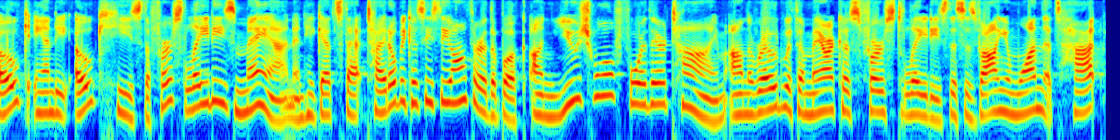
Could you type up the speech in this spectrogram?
Och, Andy Och. He's the first ladies' man, and he gets that title because he's the author of the book Unusual for Their Time On the Road with America's First Ladies. This is volume one that's hot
